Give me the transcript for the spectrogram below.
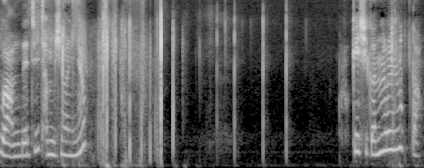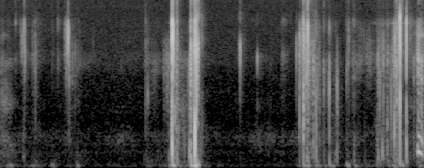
왜 안 되지? 잠시만요. 그렇게 시간을 흘렀다. 음.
